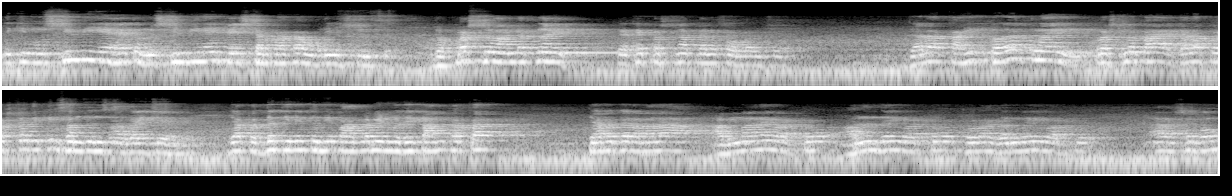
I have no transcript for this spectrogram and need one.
लेकिन मुश्किल भी ये है तो मुश्किल भी नहीं पेश कर पाता बड़ी मुश्किल से। जो प्रश्न मांडत नाही त्याचे प्रश्न आपल्याला सोडवायचे? ज्याला काही कळत नाही प्रश्न काय त्याला प्रश्न देखील समजून सांगायचे. ज्या पद्धतीने तुम्ही पार्लमेंटमध्ये काम करता त्याबद्दल आम्हाला अभिमानही वाटतो आनंदही वाटतो थोडा गर्वही वाटतो. असं भाऊ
